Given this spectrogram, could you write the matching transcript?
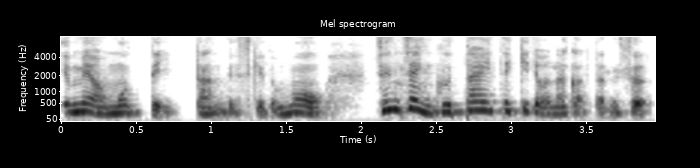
夢は持っていったんですけども、全然具体的ではなかったです。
